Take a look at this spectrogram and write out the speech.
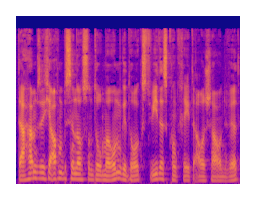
da haben sie sich auch ein bisschen noch so drumherum gedruckst, wie das konkret ausschauen wird,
